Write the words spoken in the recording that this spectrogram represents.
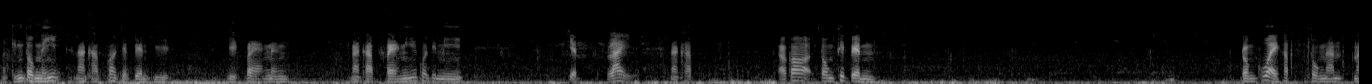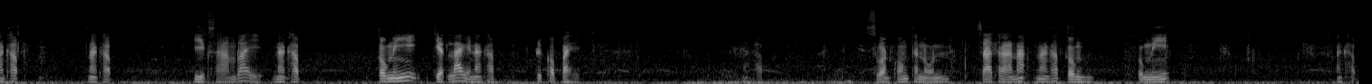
มาถึงตรงนี้นะครับ ก็จะเป็นอีกอีกแปลงหนึ่ง นะครับ แปลงนี้ก็จะมีเจ็ดไร่นะครับ แล้วก็ตรงที่เป็นตรงกล้วยครับตรงนั้นนะครับนะครับ อีกสามไร่นะครับ ตรงนี้เจ็ดไร่นะครับลึกเข้าไปนะครับ ส่วนของถนนสาธารณะนะครับ ตรงตรงนี้นะครับ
